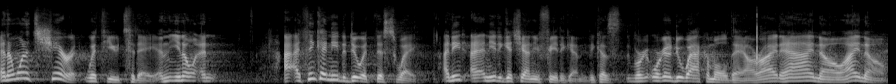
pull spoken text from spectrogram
And I want to share it with you today. And you know, and I think I need to do it this way. I need, I need to get you on your feet again because we're, we're going to do whack a mole day, all right? Yeah, I know, I know,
